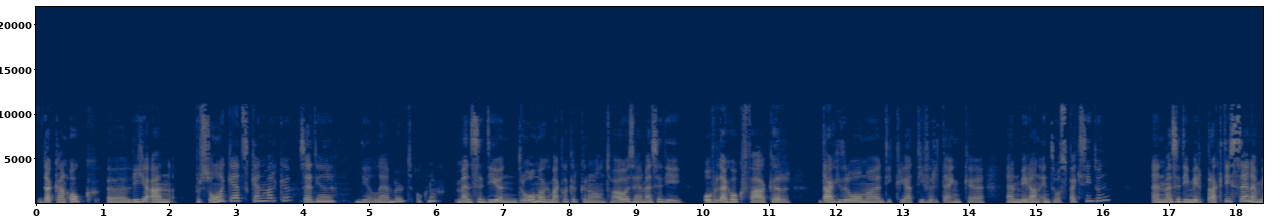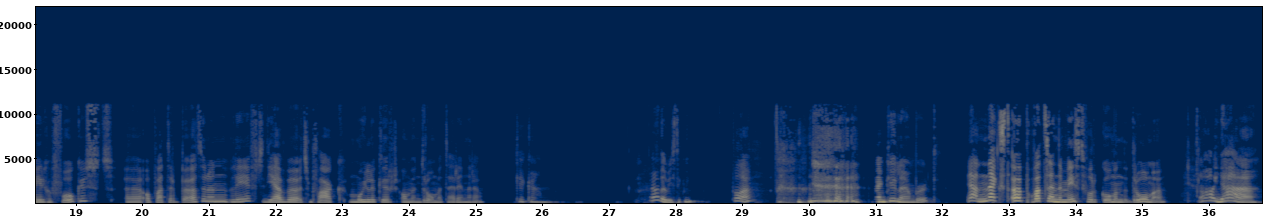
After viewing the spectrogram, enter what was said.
Dat kan ook eh, liggen aan persoonlijkheidskenmerken, zei die, die Lambert ook nog. Mensen die hun dromen gemakkelijker kunnen onthouden, zijn mensen die overdag ook vaker dagdromen, die creatiever denken en meer aan introspectie doen. En mensen die meer praktisch zijn en meer gefocust eh, op wat er buiten hen leeft, die hebben het vaak moeilijker om hun dromen te herinneren. Kijk aan. Ja, dat wist ik niet. Voilà. Dank u, Lambert. ja, next up. Wat zijn de meest voorkomende dromen? Oh ja.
